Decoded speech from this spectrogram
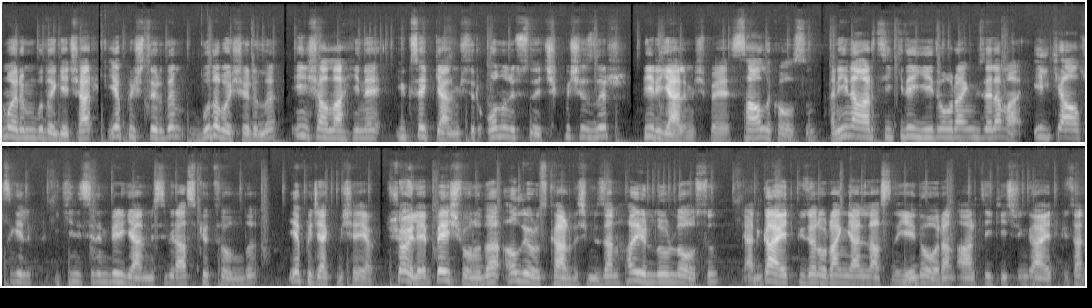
Umarım bu da geçer. Yapıştırdım. Bu da başarılı. İnşallah yine yüksek gelmiştir. Onun üstüne çıkmışızdır. Bir gelmiş be. Sağlık olsun. Hani yine artı 2'de 7 oran güzel ama ilki 6 gelip ikincisinin 1 gelmesi biraz kötü oldu. Yapacak bir şey yok. Şöyle 5 onu da alıyoruz kardeşimizden. Hayırlı uğurlu olsun. Yani gayet güzel oran geldi aslında. 7 oran artı 2 için gayet güzel.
